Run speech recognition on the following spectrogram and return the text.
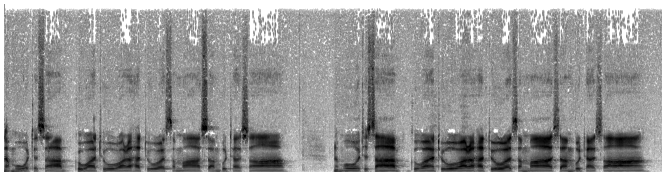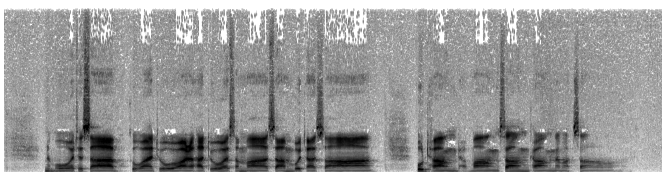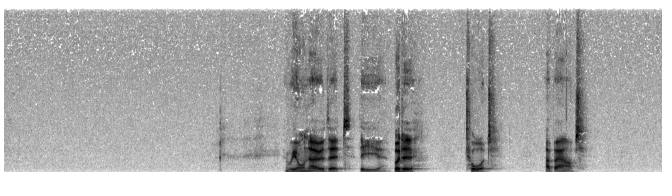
นะโมตัสสะภะคะวะโตอะระหะโตสัมมาสัมพุทธัสสะนะโมตัสสะภะคะวะโตอะระหะโตสัมมาสัมพุทธัสสะนะโมตัสสะภะคะวะโตอะระหะโตสัมมาสัมพุทธัสสะพุทธังธัมมังสังฆังนะมะสา We all know that the uh, Buddha taught about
